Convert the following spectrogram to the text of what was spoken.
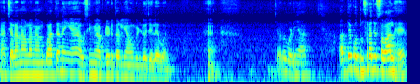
हाँ चलाना वालाना हमको आता नहीं है उसी में अपडेट कर लिया हूँ विंडोज़ एलेवन चलो बढ़िया। अब देखो दूसरा जो सवाल है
